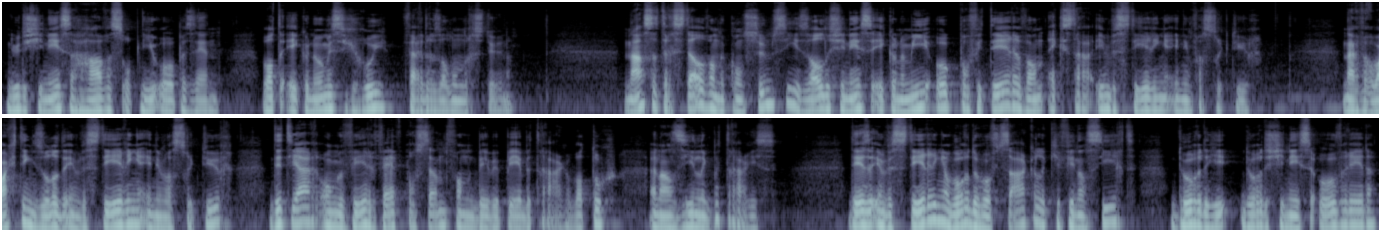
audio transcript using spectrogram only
nu de Chinese havens opnieuw open zijn, wat de economische groei verder zal ondersteunen. Naast het herstel van de consumptie zal de Chinese economie ook profiteren van extra investeringen in infrastructuur. Naar verwachting zullen de investeringen in infrastructuur dit jaar ongeveer 5% van het bbp bedragen, wat toch een aanzienlijk bedrag is. Deze investeringen worden hoofdzakelijk gefinancierd door de, door de Chinese overheden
